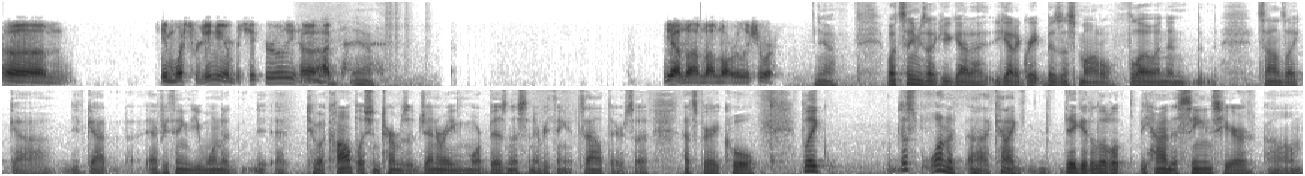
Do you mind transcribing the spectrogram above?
Um, in West Virginia, in particularly, uh, yeah. I, yeah. Yeah, I'm not, I'm not really sure. Yeah, well, it seems like you got a you got a great business model flowing, and it sounds like uh, you've got everything you wanted uh, to accomplish in terms of generating more business and everything that's out there. So that's very cool. Blake, just want to uh, kind of dig it a little behind the scenes here. Um,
